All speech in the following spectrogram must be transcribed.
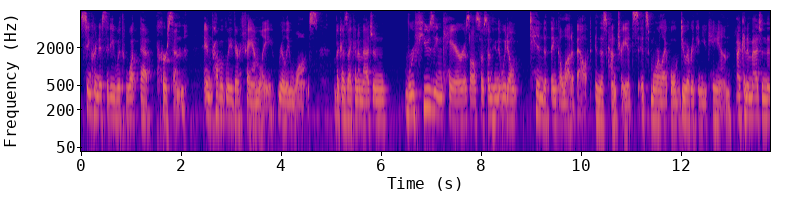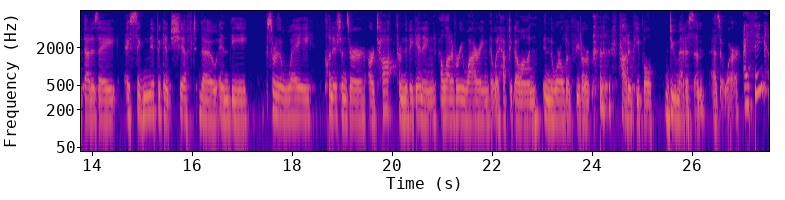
synchronicity with what that person and probably their family really wants. Because I can imagine refusing care is also something that we don't tend to think a lot about in this country. It's it's more like, well, do everything you can. I can imagine that that is a, a significant shift, though, in the sort of the way clinicians are are taught from the beginning a lot of rewiring that would have to go on in the world of you know how do people do medicine as it were i think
